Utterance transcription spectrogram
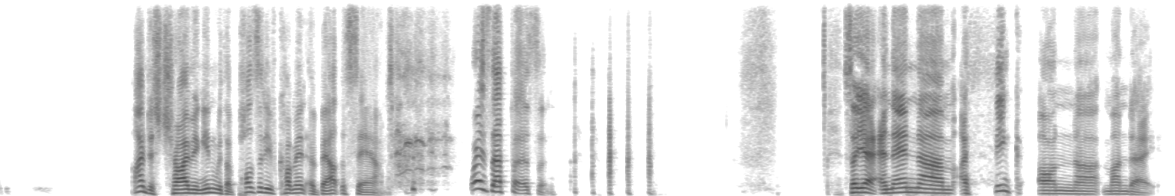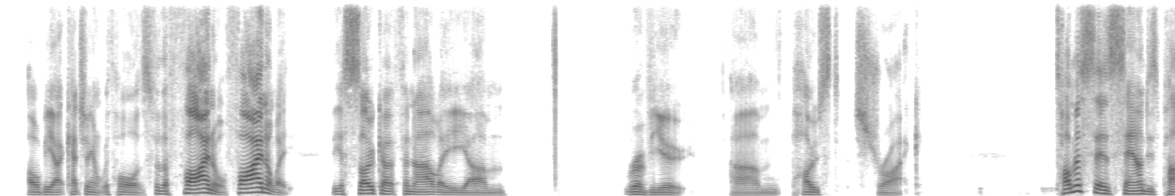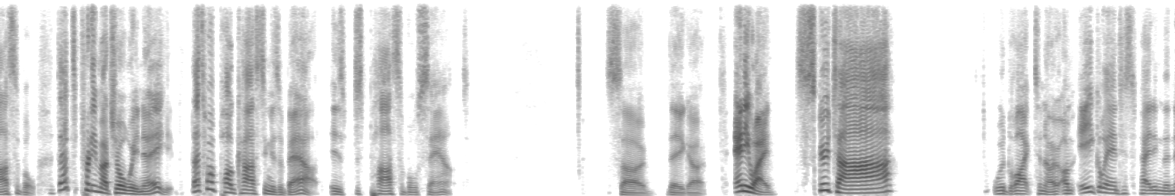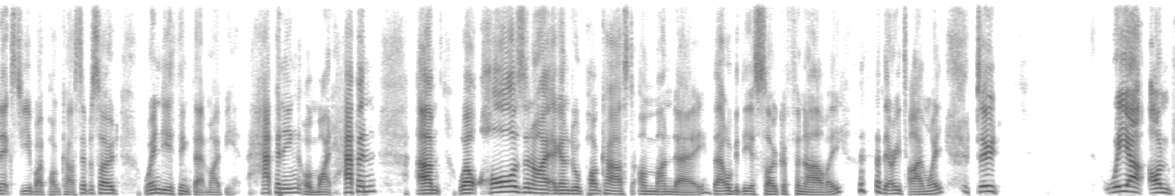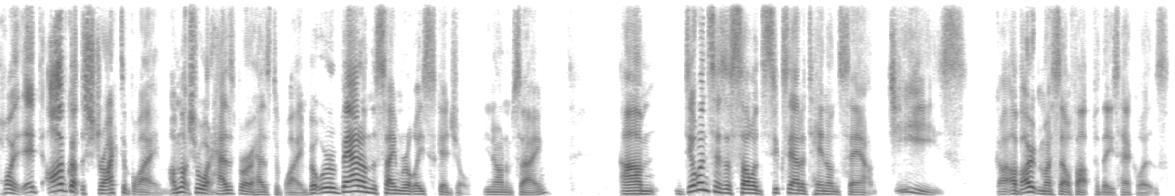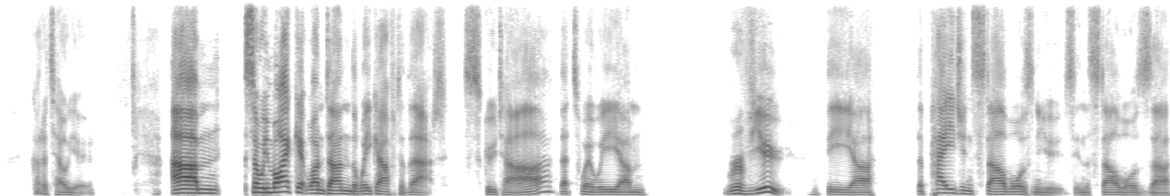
I'm just chiming in with a positive comment about the sound. Where's that person? So yeah, and then um, I think on uh, Monday I'll be catching up with Hawes for the final, finally, the Ahsoka finale um, review um, post strike. Thomas says sound is passable. That's pretty much all we need. That's what podcasting is about, is just passable sound. So there you go. Anyway, Scooter would like to know. I'm eagerly anticipating the next year by podcast episode. When do you think that might be happening or might happen? Um, well, Hawes and I are going to do a podcast on Monday. That will be the Ahsoka finale. Very timely. Dude, we are on point. It, I've got the strike to blame. I'm not sure what Hasbro has to blame, but we're about on the same release schedule. You know what I'm saying? Um, Dylan says a solid six out of 10 on sound. Jeez. I've opened myself up for these hecklers. Got to tell you. Um, so we might get one done the week after that. Scooter. That's where we um review the uh the page in Star Wars news in the Star Wars uh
